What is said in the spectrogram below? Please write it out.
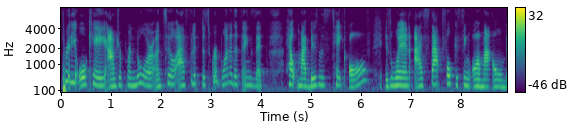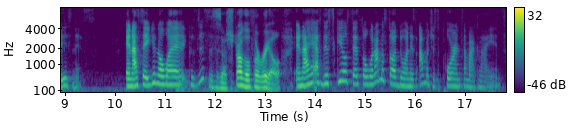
pretty okay entrepreneur until I flipped the script. One of the things that helped my business take off is when I stopped focusing on my own business. And I said, you know what? Because this is a struggle for real. And I have this skill set. So what I'm gonna start doing is I'm gonna just pour into my clients,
